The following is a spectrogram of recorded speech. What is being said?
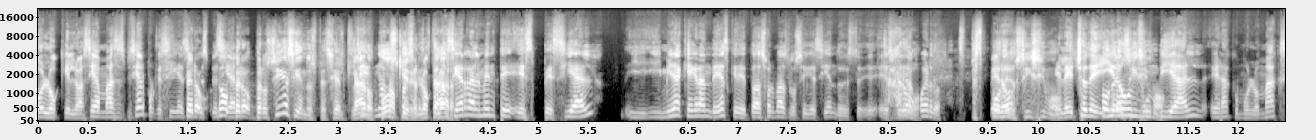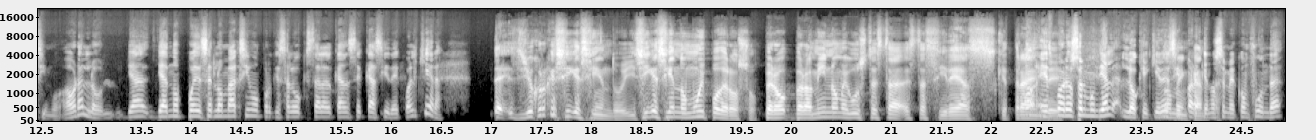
o lo que lo hacía más especial, porque sigue siendo Pero, no, especial. pero, pero sigue siendo especial, claro, no, no, todos pues, quieren lo que lo hacía realmente especial, y, y mira qué grande es que de todas formas lo sigue siendo, estoy, estoy de acuerdo. Es pero poderosísimo. El hecho de ir a un mundial era como lo máximo. Ahora lo, ya, ya no puede ser lo máximo porque es algo que está al alcance casi de cualquiera. Eh, Yo creo que sigue siendo y sigue siendo muy poderoso, pero, pero a mí no me gustan esta, estas ideas que No, traen. es de- por eso el mundial, lo que quiero No decir para que no se me confunda,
